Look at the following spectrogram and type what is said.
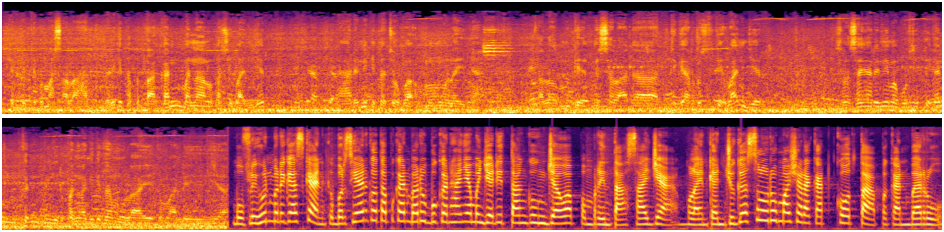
tiap-tiap permasalahan. Jadi kita petakan mana lokasi banjir. Dan hari ini kita coba memulainya. Kalau mungkin misal ada 300 titik banjir, selesai hari ini 50 titik kan mungkin di depan lagi kita mulai kembali ya. Muflihun menegaskan kebersihan kota Pekanbaru bukan hanya menjadi tanggung jawab pemerintah saja, melainkan juga seluruh masyarakat kota Pekanbaru.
